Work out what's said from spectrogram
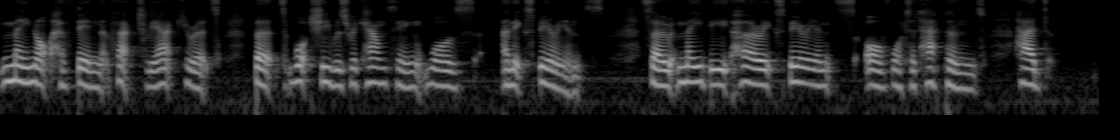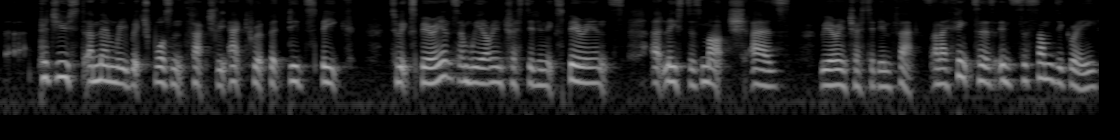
may not have been factually accurate, but what she was recounting was an experience. So maybe her experience of what had happened had uh, produced a memory which wasn't factually accurate but did speak to experience, and we are interested in experience at least as much as we are interested in facts. And I think to, to some degree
